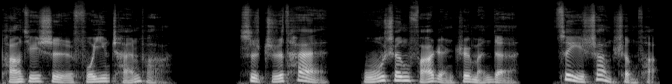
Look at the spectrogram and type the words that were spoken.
庞居士福音禅法是直探。无生法忍之门的最上圣法，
